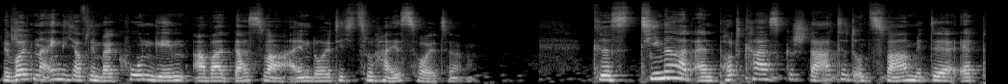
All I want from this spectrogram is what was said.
Wir wollten eigentlich auf den Balkon gehen, aber das war eindeutig zu heiß heute. Christine hat einen Podcast gestartet und zwar mit der App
